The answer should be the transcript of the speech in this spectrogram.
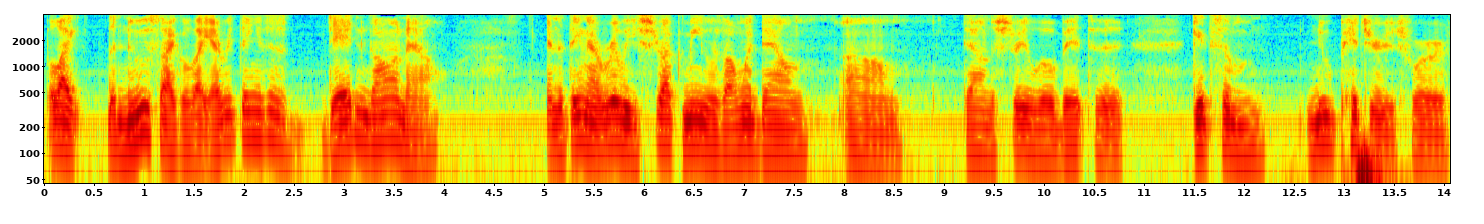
but like the news cycle like everything is just dead and gone now. And the thing that really struck me was I went down um down the street a little bit to get some new pictures for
